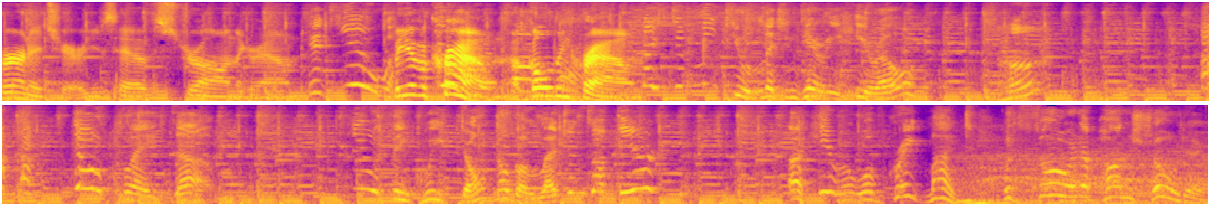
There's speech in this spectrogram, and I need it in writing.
furniture. You just have straw on the ground. It's you! But you have a crown, a oh, golden crown. Nice to meet you, legendary hero. Huh? don't play dumb. You think we don't know the legends up here? A hero of great might, with sword upon shoulder.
